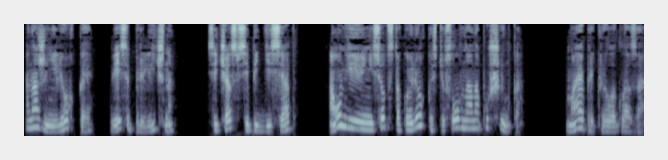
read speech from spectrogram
Она же нелегкая, весит прилично. Сейчас все пятьдесят, а он ее несет с такой легкостью, словно она пушинка. Майя прикрыла глаза.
